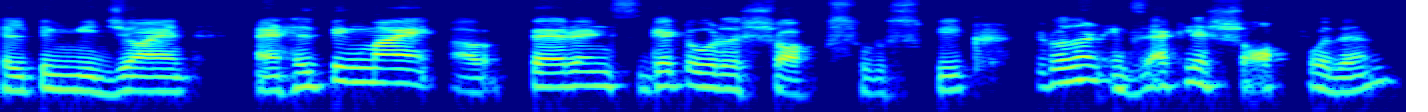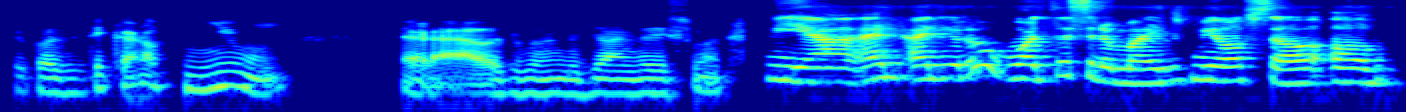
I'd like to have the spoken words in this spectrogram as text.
helping me join and helping my uh, parents get over the shock, so to speak. It wasn't exactly a shock for them because they kind of knew that I was going to join very soon. Yeah, and and you know what this reminds me of, sir. Um,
